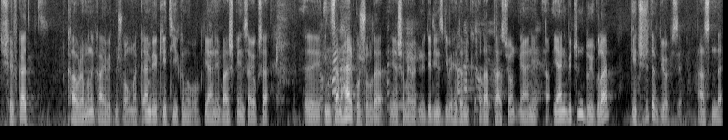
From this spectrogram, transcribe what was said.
şefkat kavramını kaybetmiş olmak. En büyük yeti yıkımı bu. Yani başka insan yoksa e, insan her koşulda yaşamaya öğreniyor. Dediğiniz gibi hedonik adaptasyon yani yani bütün duygular geçicidir diyor bize. Aslında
